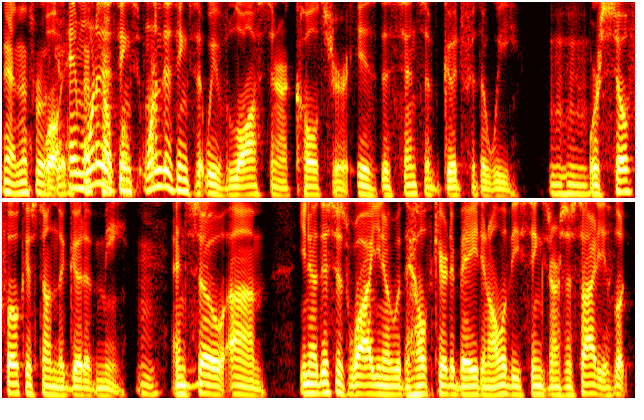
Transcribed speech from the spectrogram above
man. That's really well, good. and That's one of the things one of the things that we've lost in our culture is the sense of good for the we. Mm-hmm. We're so focused on the good of me, Mm. and so um, you know this is why you know with the healthcare debate and all of these things in our society is look,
